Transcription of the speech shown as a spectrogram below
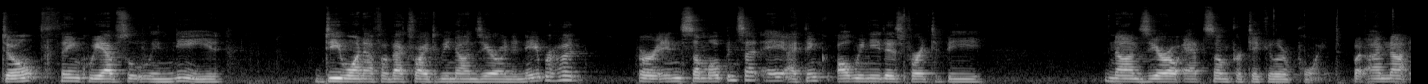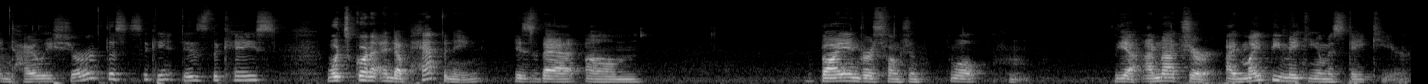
don't think we absolutely need d1f of xy to be non-zero in a neighborhood or in some open set A. I think all we need is for it to be non-zero at some particular point. But I'm not entirely sure if this is the, case. What's going to end up happening is that um, by inverse function, well, hmm, yeah, I'm not sure. I might be making a mistake here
